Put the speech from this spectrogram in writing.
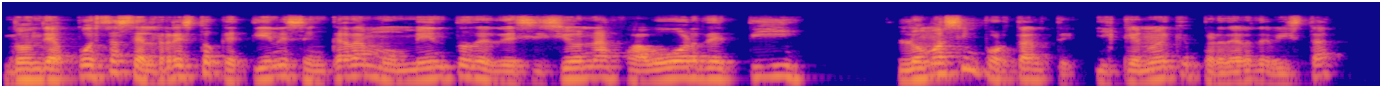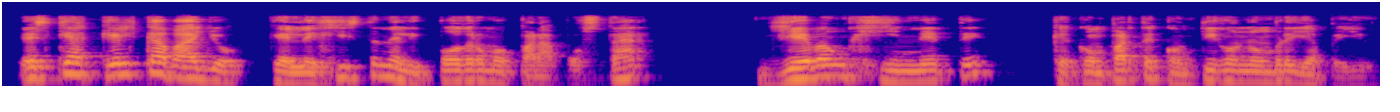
donde apuestas el resto que tienes en cada momento de decisión a favor de ti. Lo más importante y que no hay que perder de vista es que aquel caballo que elegiste en el hipódromo para apostar lleva un jinete que comparte contigo nombre y apellido.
